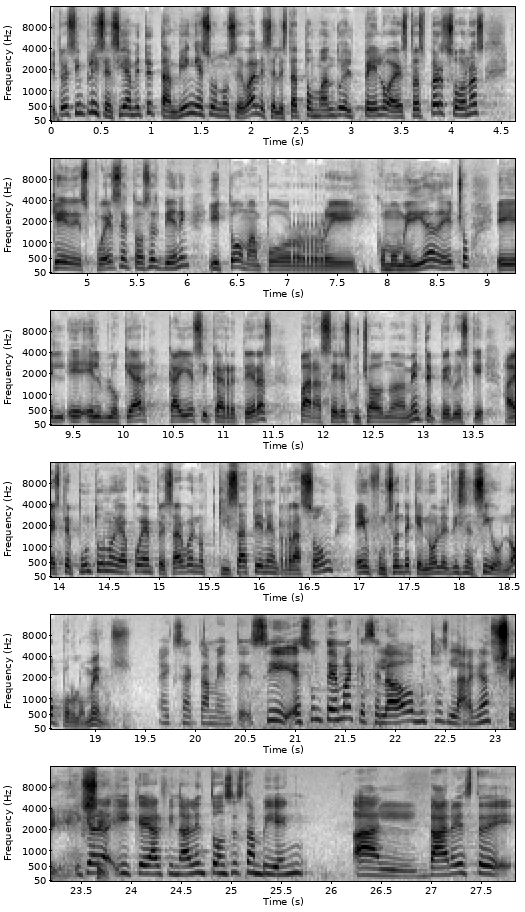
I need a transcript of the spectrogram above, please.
Entonces, simple y sencillamente también eso no se vale, se le está tomando el pelo a estas personas que después entonces vienen y toman por eh, como medida de hecho el, el bloquear calles y carreteras para ser escuchados nuevamente, pero es que a este punto uno ya puede empezar, bueno, quizá tienen razón en función de que no les dicen sí o no, por lo menos. Exactamente, sí, es un tema que se le ha dado muchas largas sí, y, que, y que al final entonces también al dar este,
